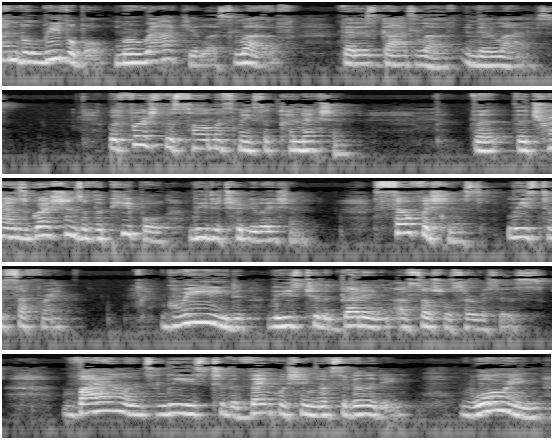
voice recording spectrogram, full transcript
unbelievable, miraculous love that is God's love in their lives. But first, the psalmist makes a connection the, the transgressions of the people lead to tribulation. Selfishness leads to suffering. Greed leads to the gutting of social services. Violence leads to the vanquishing of civility. Warring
